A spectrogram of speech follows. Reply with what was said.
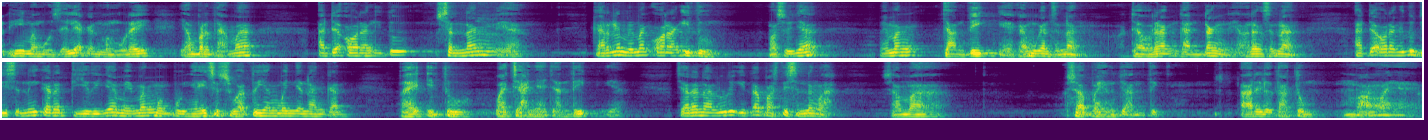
Ini Imam Ghazali akan mengurai Yang pertama Ada orang itu senang ya Karena memang orang itu Maksudnya Memang cantik ya Kamu kan senang Ada orang ganteng ya orang senang Ada orang itu disenangi karena dirinya memang mempunyai sesuatu yang menyenangkan Baik itu wajahnya cantik ya. Cara naluri kita pasti seneng lah Sama Siapa yang cantik. Ariel Tatum Mamanya ya.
